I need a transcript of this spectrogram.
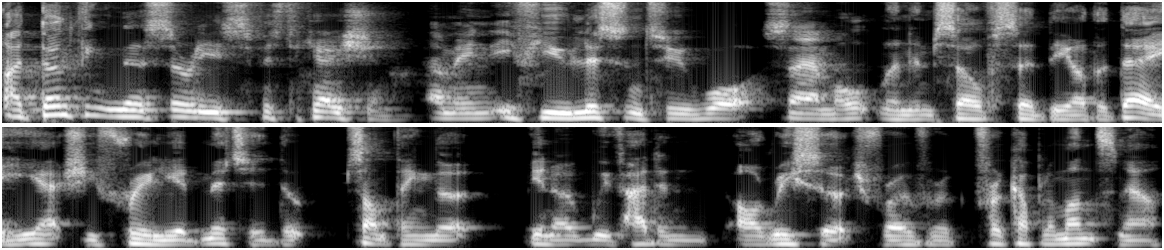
I don't think necessarily sophistication. I mean, if you listen to what Sam Altman himself said the other day, he actually freely admitted that something that you know we've had in our research for over for a couple of months now,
